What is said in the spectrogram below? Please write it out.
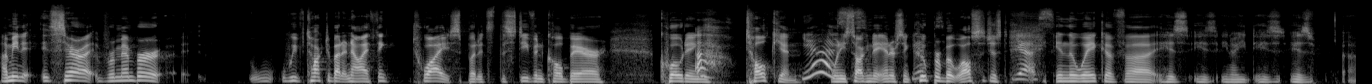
I mean, Sarah, remember, we've talked about it now, I think twice, but it's the Stephen Colbert quoting Tolkien yes. when he's talking to Anderson Cooper, but also just Yes. in the wake of uh, his, his, you know, his, his, uh,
